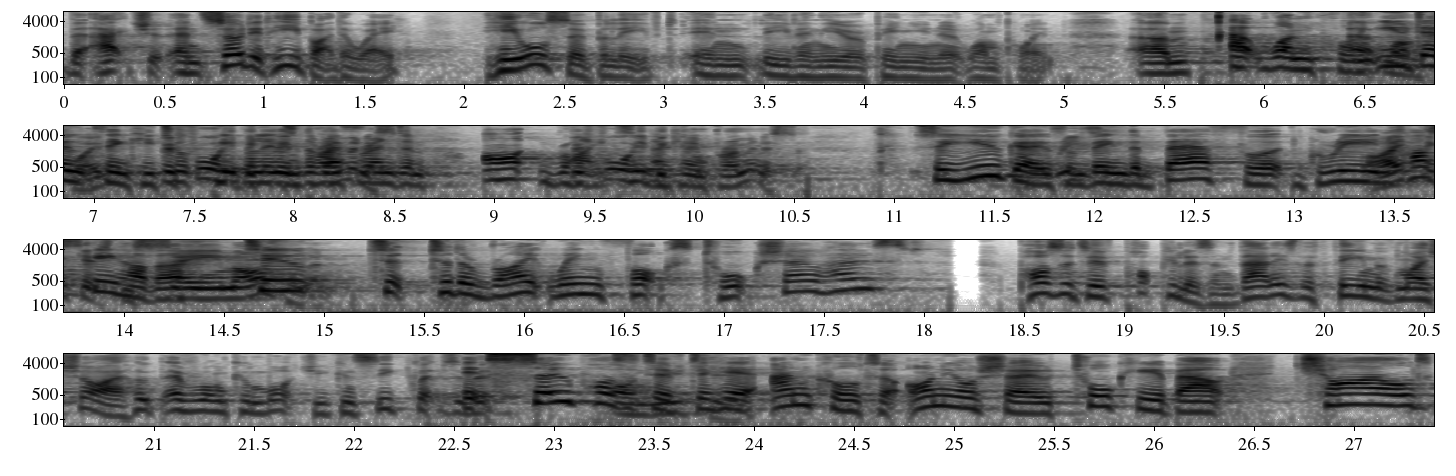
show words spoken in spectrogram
that actually, and so did he, by the way, he also believed in leaving the European Union at one point. Um, at one point, at you one don't point, think he took people he into the referendum? Ah, right, before he okay. became prime minister. So you go from being the barefoot, green, well, husky hover to, to, to the right-wing Fox talk show host? Positive populism. That is the theme of my show. I hope everyone can watch. You can see clips of it's it. It's so positive to hear Ann Coulter on your show talking about child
